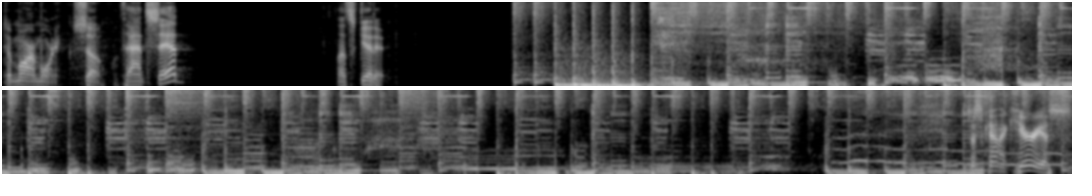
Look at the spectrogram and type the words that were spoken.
tomorrow morning. So, with that said, let's get it. Just kind of curious.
